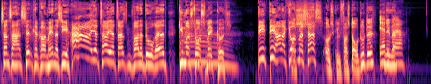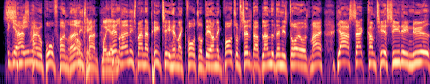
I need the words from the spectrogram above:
sådan så han selv kan komme hen og sige, ha, jeg tager jer tasken fra dig, du er reddet. Giv mig et stort smækkys. Det er det, han har gjort med SAS. Undskyld, forstår du det, Ja, det Nina? gør jeg. Det giver SAS mening. har jo brug for en redningsmand. Okay, den lige- redningsmand er PT Henrik Kvartrup. Det er Henrik Kvartrup selv, der har blandet den historie hos mig. Jeg har sagt, kom til at sige det i nyhed.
